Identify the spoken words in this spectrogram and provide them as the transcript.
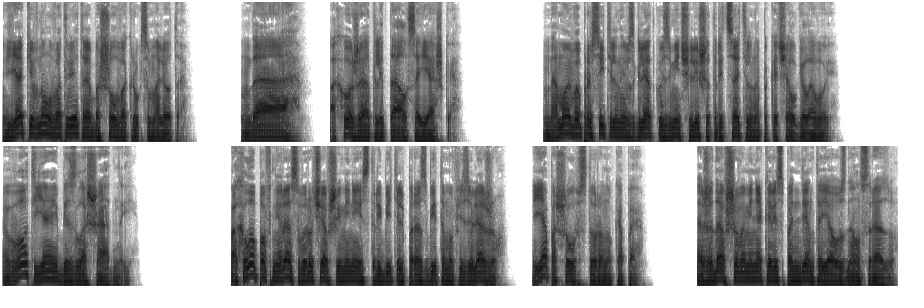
Я кивнул в ответ и обошел вокруг самолета. «Да, похоже, отлетался Яшка». На мой вопросительный взгляд Кузьмич лишь отрицательно покачал головой. Вот я и безлошадный. Похлопав не раз выручавший меня истребитель по разбитому фюзеляжу, я пошел в сторону КП. Ожидавшего меня корреспондента я узнал сразу.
